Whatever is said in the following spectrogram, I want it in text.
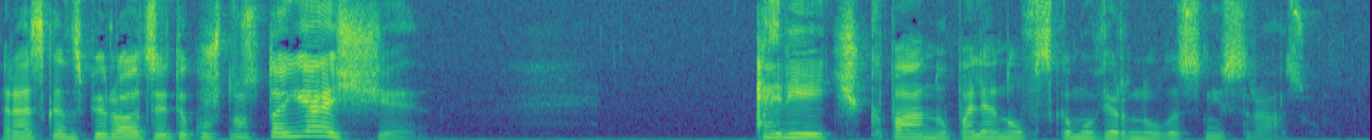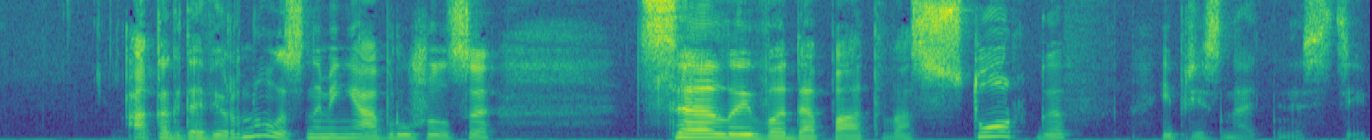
Раз конспирация так уж настоящая. Речь к пану Поляновскому вернулась не сразу. А когда вернулась, на меня обрушился целый водопад восторгов и признательности.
